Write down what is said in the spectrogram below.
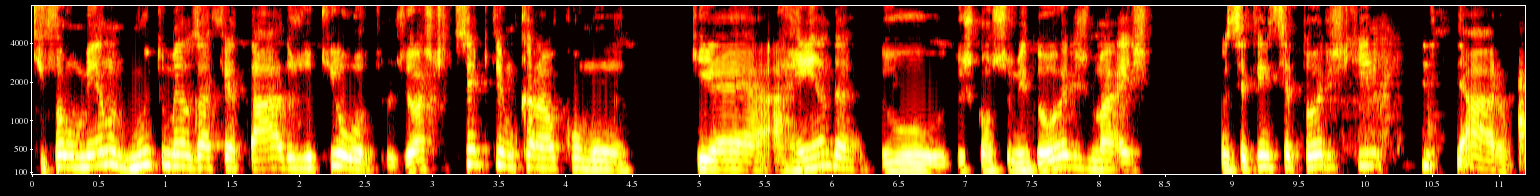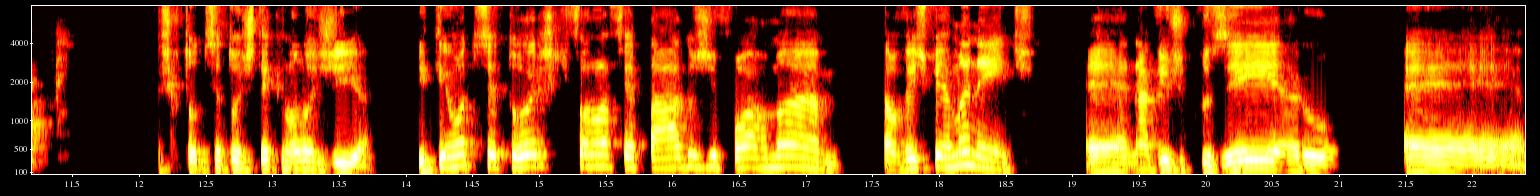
que foram menos, muito menos afetados do que outros. Eu acho que sempre tem um canal comum que é a renda do, dos consumidores, mas você tem setores que iniciaram, acho que todo o setor de tecnologia, e tem outros setores que foram afetados de forma talvez permanente. É, navios de cruzeiro, é,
